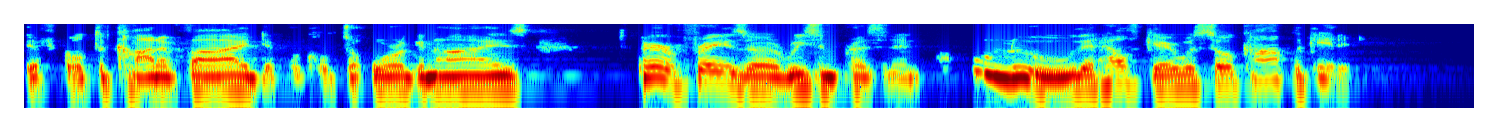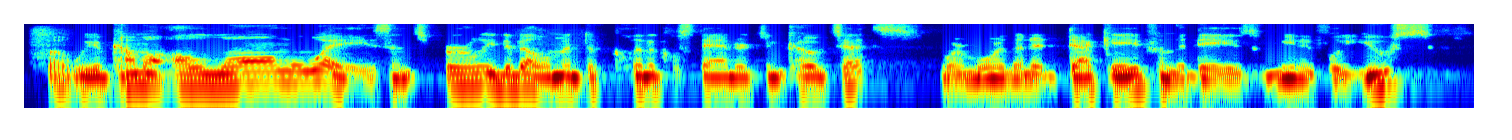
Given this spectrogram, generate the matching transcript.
difficult to codify, difficult to organize. Paraphrase a recent president, who knew that healthcare was so complicated? But we have come a long way since early development of clinical standards and code sets. We're more than a decade from the days of meaningful use.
